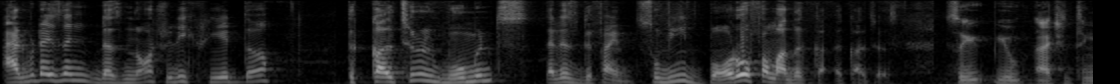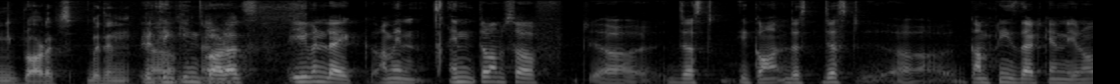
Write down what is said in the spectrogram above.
advertising does not really create the the cultural moments that is defined. So we borrow from other cu- cultures. So you, you actually thinking products within. we're um, thinking I don't products even like i mean in terms of uh, just econ just, just uh, companies that can you know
